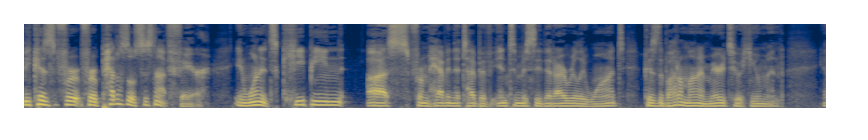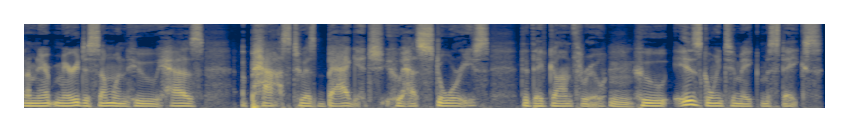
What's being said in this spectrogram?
because for for a pedestal, it's just not fair. And one, it's keeping us from having the type of intimacy that I really want. Because the bottom line, I'm married to a human, and I'm married to someone who has a past, who has baggage, who has stories that they've gone through, hmm. who is going to make mistakes.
